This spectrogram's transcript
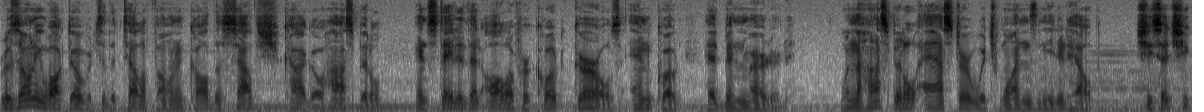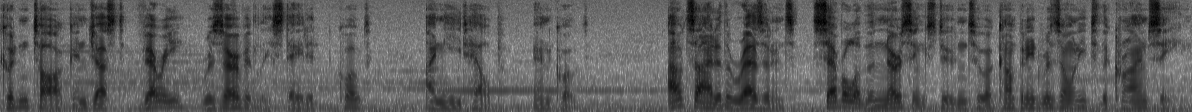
Rizzoni walked over to the telephone and called the South Chicago Hospital and stated that all of her, quote, girls, end quote, had been murdered. When the hospital asked her which ones needed help, she said she couldn't talk and just very reservedly stated, quote, I need help. End quote. Outside of the residence, several of the nursing students who accompanied Rizzoni to the crime scene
